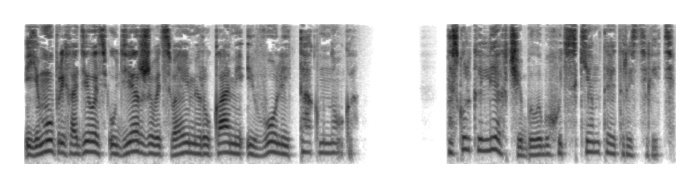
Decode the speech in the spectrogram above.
Ему приходилось удерживать своими руками и волей так много. Насколько легче было бы хоть с кем-то это разделить.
